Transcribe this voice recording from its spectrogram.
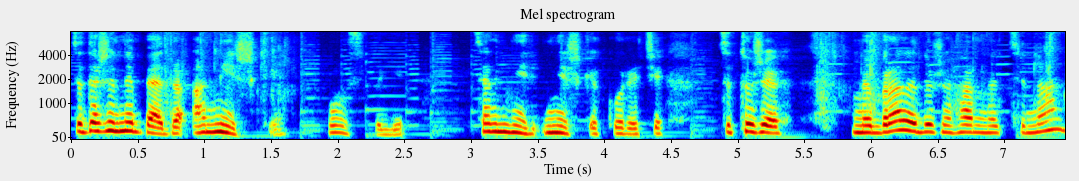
Це навіть не бедра, а ніжки. Господі. Це ніжки курячі. Це теж ми брали дуже гарна ціна.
